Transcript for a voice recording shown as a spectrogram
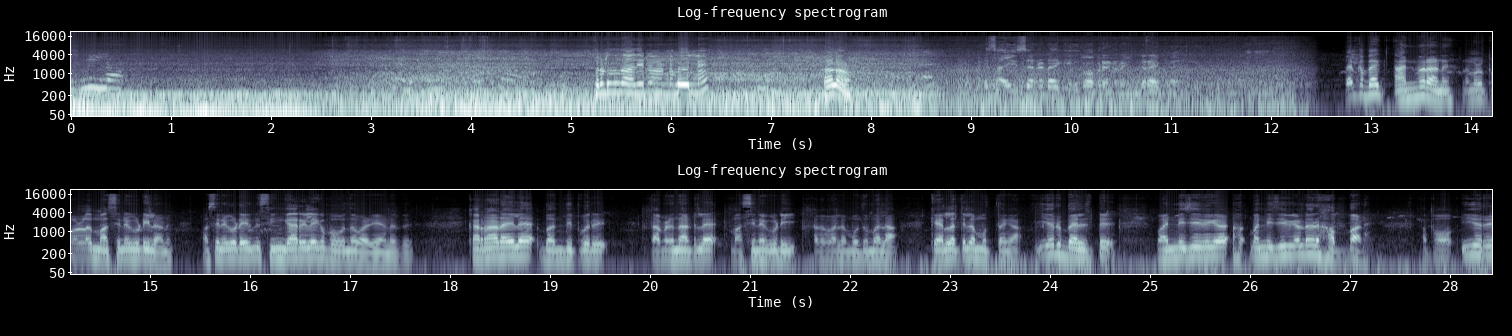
വരുന്നില്ല. ഇത്ര അടുത്ത് ആദ്യമായിട്ട് കാണുന്ന മയിലിനെ ആണോ? വെൽക്കം ബാക്ക് അൻവറാണ് നമ്മളിപ്പോൾ ഉള്ളത് മസിനഗുഡിയിലാണ്. മസിനഗുഡിയിൽ നിന്ന് സിംഗാറിലേക്ക് പോകുന്ന വഴിയാണിത്. കർണാടകയിലെ ബന്ദിപ്പൂർ തമിഴ്നാട്ടിലെ മസിനഗുഡി അതുപോലെ മുതുമല കേരളത്തിലെ മുത്തങ്ങ. ഈ ഒരു ബെൽറ്റ് വന്യജീവികൾ വന്യജീവികളുടെ ഒരു ഹബ്ബാണ് അപ്പോൾ ഈ ഒരു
